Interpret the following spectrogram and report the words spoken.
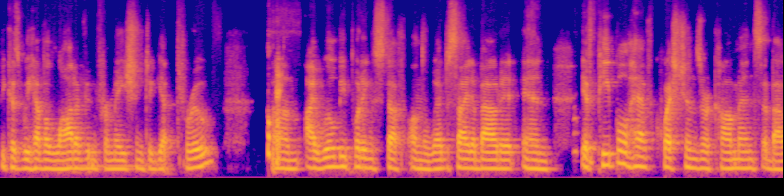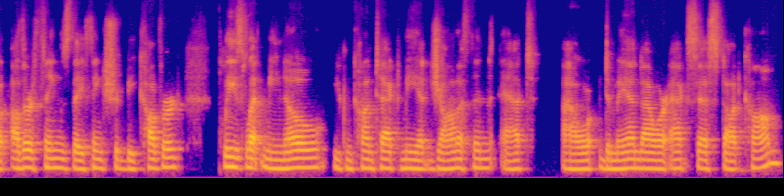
because we have a lot of information to get through. Okay. Um, I will be putting stuff on the website about it. And if people have questions or comments about other things they think should be covered, please let me know. You can contact me at jonathan at our demandouraccess.com.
